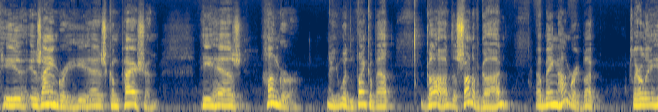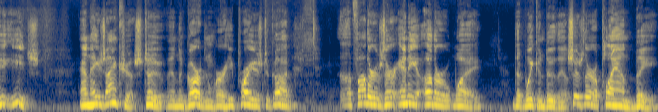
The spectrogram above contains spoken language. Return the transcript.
he is angry, he has compassion, he has hunger. Now, you wouldn't think about God, the Son of God, uh, being hungry, but clearly he eats. And he's anxious too in the garden where he prays to God uh, Father, is there any other way that we can do this? Is there a plan B?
